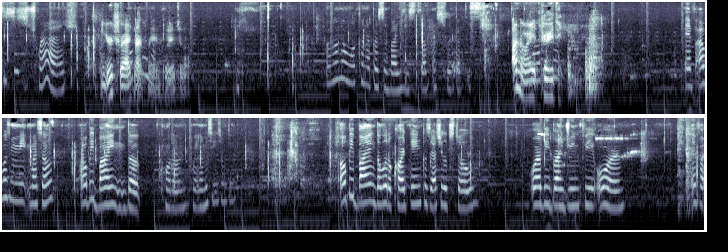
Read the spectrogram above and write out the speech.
This is trash. You're trash, not playing. It up. I don't know what kind of person buys this stuff. I swear to God, this. I know, right? Crazy. If I was me myself, I'll be buying the. Hold on, wait, let me see something. I'll be buying the little card thing because it actually looks dope. Or I'll be buying Dream Feet, or if I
